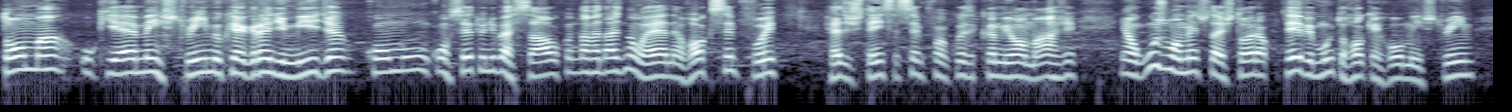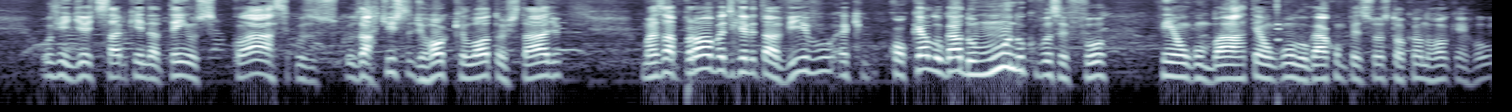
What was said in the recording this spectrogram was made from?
toma o que é mainstream, o que é grande mídia, como um conceito universal, quando na verdade não é, né? O rock sempre foi resistência, sempre foi uma coisa que caminhou à margem. Em alguns momentos da história teve muito rock and roll mainstream. Hoje em dia a gente sabe que ainda tem os clássicos, os, os artistas de rock que lotam o estádio. Mas a prova de que ele está vivo é que qualquer lugar do mundo que você for, tem algum bar, tem algum lugar com pessoas tocando rock and roll.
